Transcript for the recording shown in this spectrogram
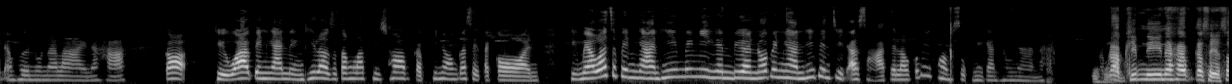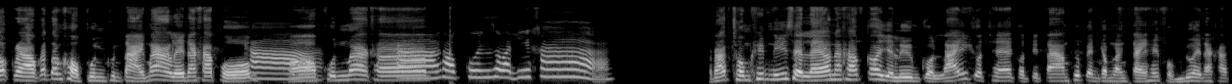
ตอำเภอโนนนารายณ์นะคะ ก็ถือว่าเป็นงานหนึ่งที่เราจะต้องรับผิดชอบกับพี่น้องเกษตรกร ถึงแม้ว่าจะเป็นงานที่ไม่มีเงินเดือนเนาะเป็นงานที่เป็นจิตอาสา แต่เราก็มีความสุขในการทำงานนะคะสำหรับคลิปนี้นะครับ เกษตรซอกกราวก็ต้องขอบคุณคุณต่ายมากเลยนะครับผมค่ะขอบคุณมากครัค่ะบขอบคุณสวัสดีค่ะ รับชมคลิปนี้เสร็จแล้วนะครับ ก็อย่าลืมกดไลค์กดแชร์กดติดตามเพื่อเป็นกำลังใจให้ผมด้วยนะครับ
